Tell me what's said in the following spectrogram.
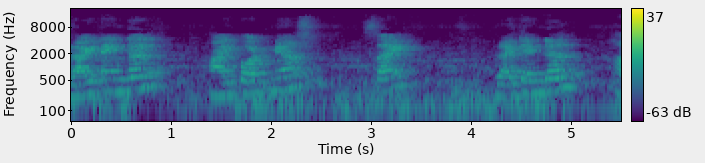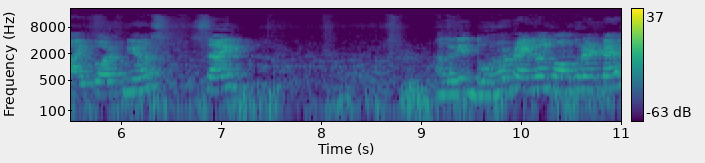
Right angle hypotenuse side right angle hypotenuse side अगर ये दोनों ट्राइंगल कॉन्ग्रुएंट है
